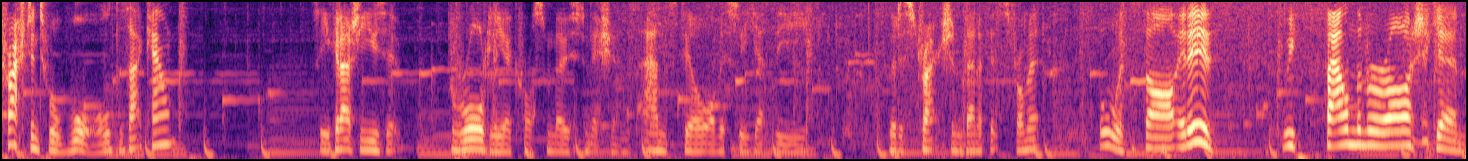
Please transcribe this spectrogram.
Crashed into a wall. Does that count? So you could actually use it broadly across most missions and still obviously get the the distraction benefits from it. Oh, is this our... It is! We found the Mirage again.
